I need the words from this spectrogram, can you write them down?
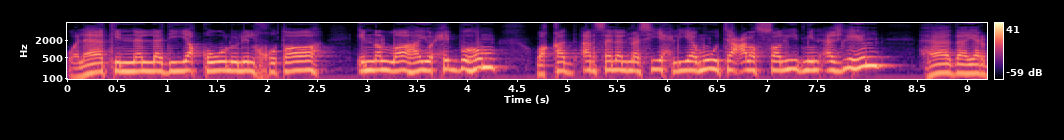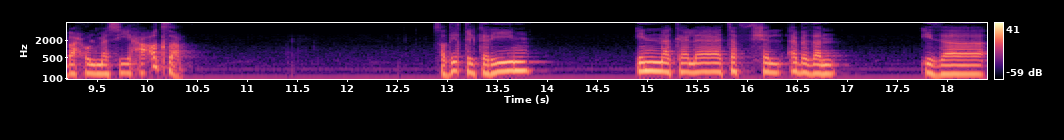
ولكن الذي يقول للخطاه إن الله يحبهم وقد أرسل المسيح ليموت على الصليب من أجلهم. هذا يربح المسيح أكثر. صديقي الكريم إنك لا تفشل أبدا إذا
